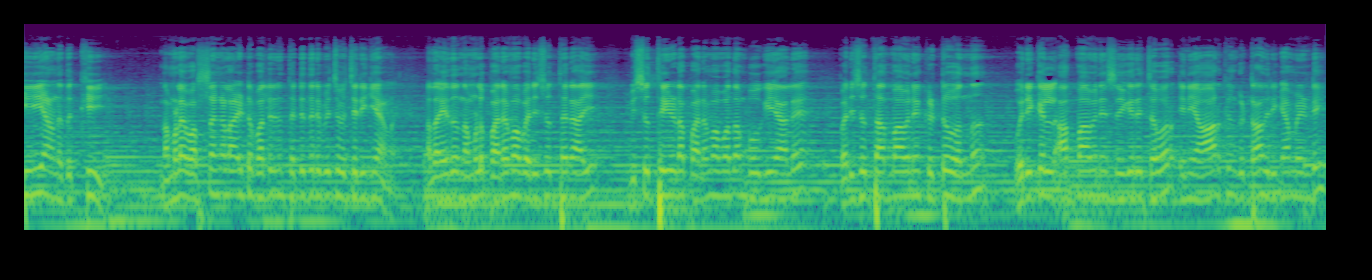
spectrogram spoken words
കീ ആണ് ഇത് കീ. നമ്മളെ വർഷങ്ങളായിട്ട് പലരും തെറ്റിദ്ധരിപ്പിച്ച് വെച്ചിരിക്കുകയാണ്. അതായത് നമ്മൾ പരമപരിശുദ്ധരായി വിശുദ്ധിയുടെ പരമപദം പോകിയാലേ പരിശുദ്ധാത്മാവിനെ കിട്ടുമെന്ന് ഒരിക്കൽ ആത്മാവിനെ സ്വീകരിച്ചവർ ഇനി ആർക്കും കിട്ടാതിരിക്കാൻ വേണ്ടി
